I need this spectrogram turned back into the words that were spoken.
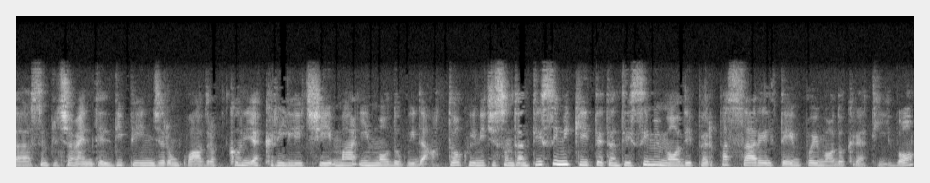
eh, semplicemente il dipingere un quadro con gli acrilici ma in modo guidato, quindi ci sono tantissimi kit e tantissimi modi per passare il tempo in modo creativo.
